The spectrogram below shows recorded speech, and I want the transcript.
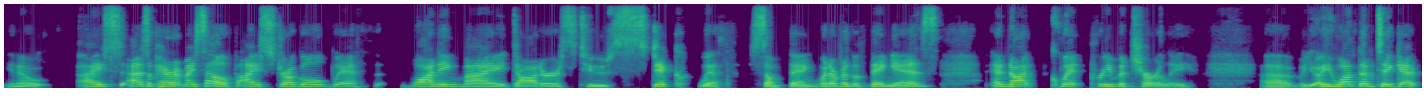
you know, I, as a parent myself, I struggle with wanting my daughters to stick with something, whatever the thing is, and not quit prematurely. Um, you, you want them to get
